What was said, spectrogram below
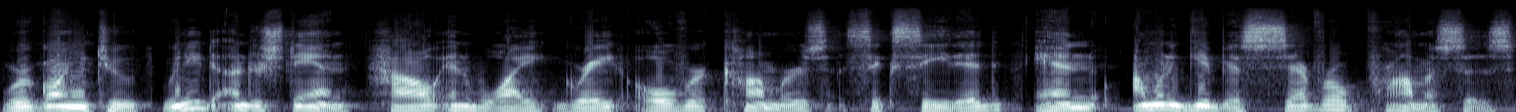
We're going to, we need to understand how and why great overcomers succeeded. And I want to give you several promises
